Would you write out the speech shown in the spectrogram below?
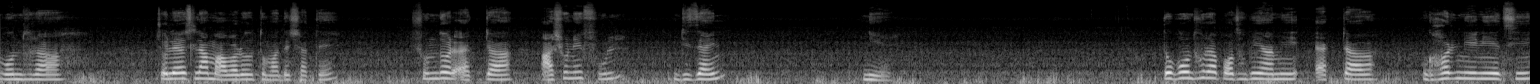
বন্ধুরা, চলে আসলাম আবারও তোমাদের সাথে। সুন্দর একটা আসনে ফুল ডিজাইন নিয়ে। তো বন্ধুরা, প্রথমে আমি একটা ঘর নিয়ে নিয়েছি।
